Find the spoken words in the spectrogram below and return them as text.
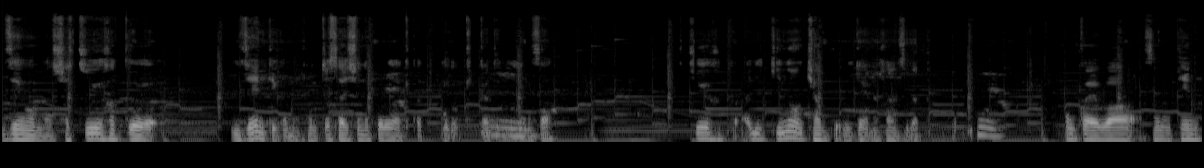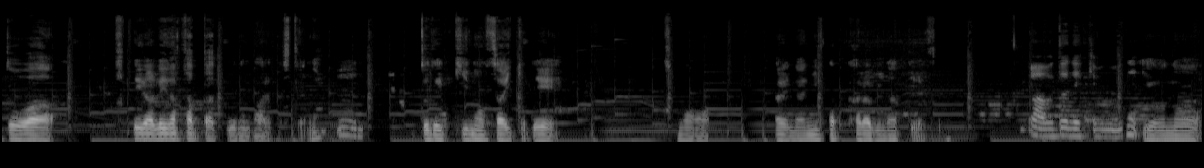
以前はもう車中泊、以前っていうかもうほんと最初の頃だけだったけど、結果的にさ、車中泊ありきのキャンプみたいな感じだったけど、うん。今回はそのテントは建てられなかったっていうのもありましたよね。うん。ウッドデッキのサイトで、その、あれ何かカラビナってやつあ、ウッドデッキもね。用の、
